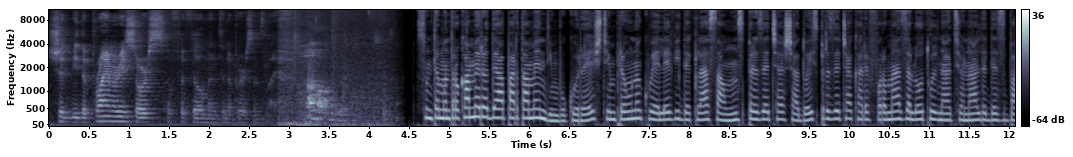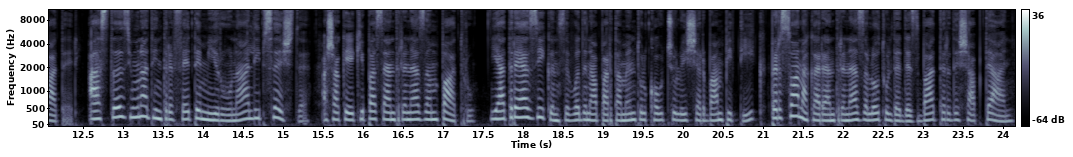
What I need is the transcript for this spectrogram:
should be the primary source of fulfillment in a person's life. Suntem într-o cameră de apartament din București, împreună cu elevii de clasa 11 și a 12 care formează lotul național de dezbateri. Astăzi, una dintre fete, Miruna, lipsește, așa că echipa se antrenează în patru. E a treia zi când se văd în apartamentul coachului Șerban Pitic, persoana care antrenează lotul de dezbateri de șapte ani.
